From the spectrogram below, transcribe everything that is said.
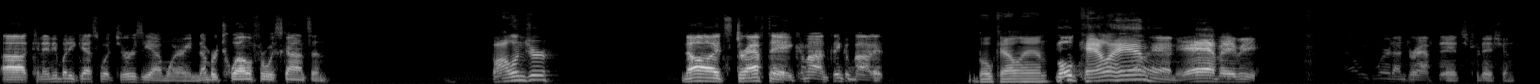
uh, can anybody guess what jersey I'm wearing? Number twelve for Wisconsin. Bollinger, No, it's draft day. Come on, think about it. Bo Callahan. Bo Callahan. Callahan, yeah, baby. I always wear it on draft day. It's tradition.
